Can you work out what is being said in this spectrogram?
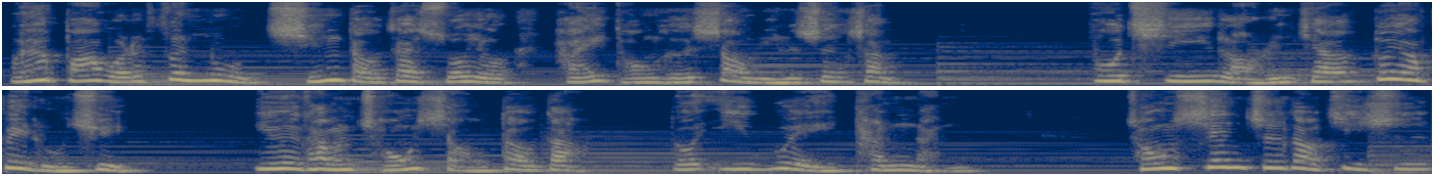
我要把我的愤怒倾倒在所有孩童和少年的身上，夫妻、老人家都要被掳去，因为他们从小到大都一味贪婪，从先知到祭司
